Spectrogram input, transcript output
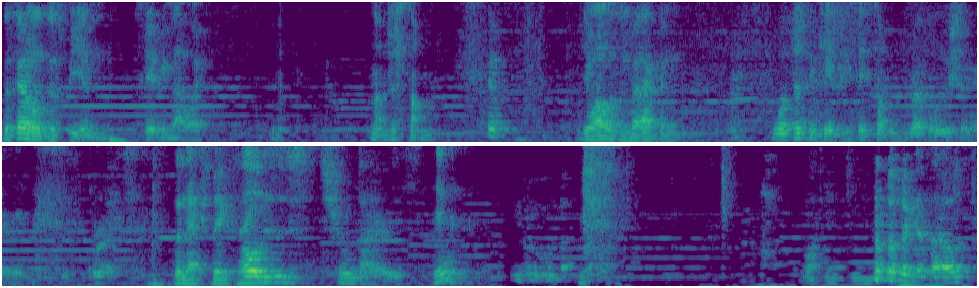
The sound will just be in escaping that way. No, just some. Yep. You want to listen back and Well, just in case we say something revolutionary. Right. the next big thing. Oh, this is just Shroom Diaries. Yeah. Walking I guess I was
